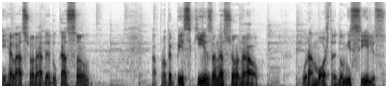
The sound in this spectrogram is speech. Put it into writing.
e relacionado à educação. A própria pesquisa nacional por amostra de domicílios,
